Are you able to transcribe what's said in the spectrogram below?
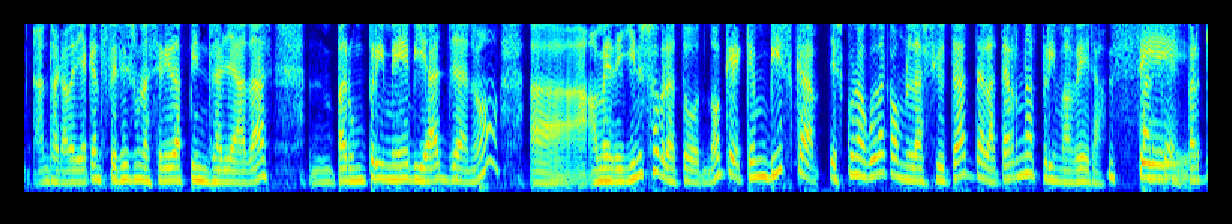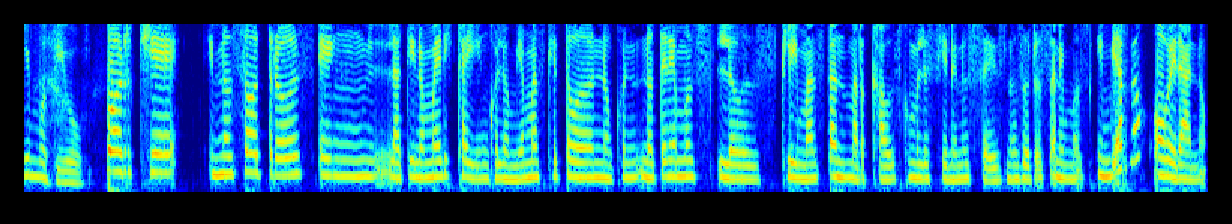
ens agradaria que ens fessis una sèrie de pinzellades per un primer viatge, no? A, a Medellín sobretot, no? Que, que hem vist que és coneguda com la ciutat de l'eterna primavera. Sí. Per què? Per quin motiu? Porque nosotros en Latinoamérica y en Colombia más que todo no, no tenemos los climas tan marcados como los tienen ustedes. Nosotros tenemos invierno o verano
